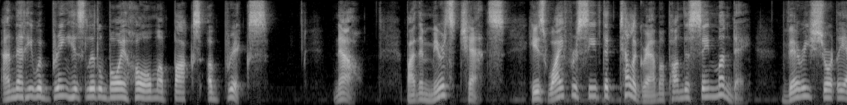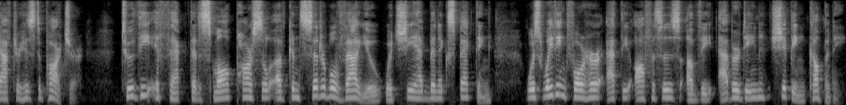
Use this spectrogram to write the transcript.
and that he would bring his little boy home a box of bricks. Now, by the merest chance, his wife received a telegram upon this same Monday, very shortly after his departure, to the effect that a small parcel of considerable value which she had been expecting was waiting for her at the offices of the Aberdeen Shipping Company.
